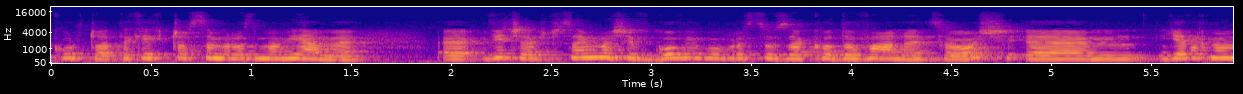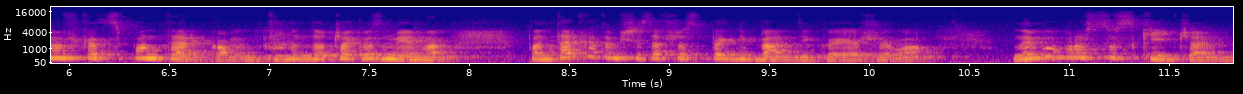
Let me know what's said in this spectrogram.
kurczę, tak jak czasem rozmawiamy, Wiecie, jak czasami ma się w głowie po prostu zakodowane coś. Ja tak mam na przykład z panterką. Do czego zmierzam? Panterka to mi się zawsze z Peggy Bundy kojarzyła. No i po prostu z kiczem.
